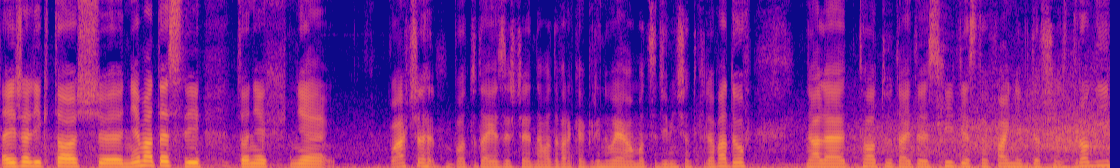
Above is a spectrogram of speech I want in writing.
A jeżeli ktoś e, nie ma Tesli, to niech nie płacze, bo tutaj jest jeszcze jedna ładowarka Greenway o mocy 90 kW. No ale to tutaj to jest hit, jest to fajnie widoczne z drogi.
